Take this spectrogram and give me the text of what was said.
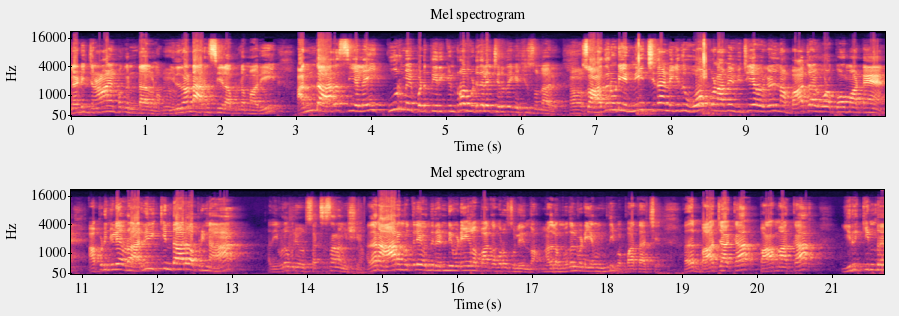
இல்லாட்டி ஜனநாயகம் பக்கம் நின்றாகணும். இதுதான்டா அரசியல் அப்படின்ற மாதிரி அந்த அரசியலை கூர்மைப்படுத்தி இருக்கின்றோம் விடுதலை சிறுத்தை கட்சி சொன்னாரு. சோ அதனுடைய நீச்சி தான் இன்னைக்கு ஓப்பனாவே விஜய் அவர்கள் நான் பாஜக கூட போக மாட்டேன் அப்படின்னு சொல்லி அவர் அறிவிக்கின்றாரு அப்படின்னா அது இவ்வளவு பெரிய ஒரு சக்சஸான விஷயம். அதான் ஆரம்பத்திலே வந்து ரெண்டு விடயங்களை பார்க்க போறோம் சொல்லியிருந்தோம். அதுல முதல் விடயம் வந்து இப்ப பார்த்தாச்சு. அதாவது பாஜக பாமக இருக்கின்ற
